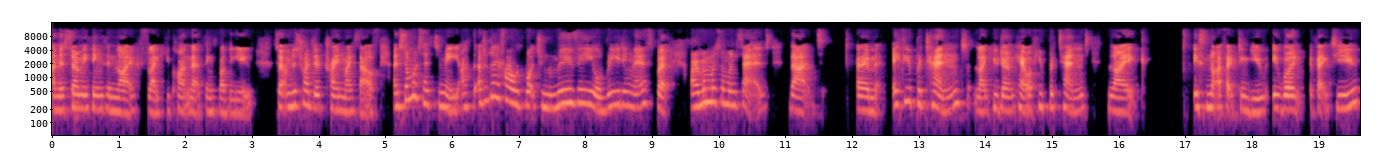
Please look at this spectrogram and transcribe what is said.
And there's so many things in life, like you can't let things bother you. So I'm just trying to train myself. And someone said to me, I, I don't know if I was watching a movie or reading this, but I remember someone said that um, if you pretend like you don't care, or if you pretend like it's not affecting you, it won't affect you.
